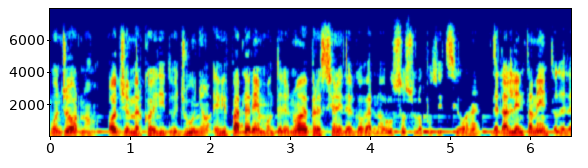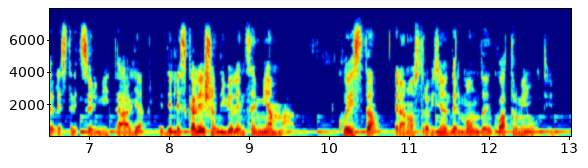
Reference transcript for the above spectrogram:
Buongiorno, oggi è mercoledì 2 giugno e vi parleremo delle nuove pressioni del governo russo sull'opposizione, dell'allentamento delle restrizioni in Italia e dell'escalation di violenza in Myanmar. Questa è la nostra visione del mondo in 4 minuti.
